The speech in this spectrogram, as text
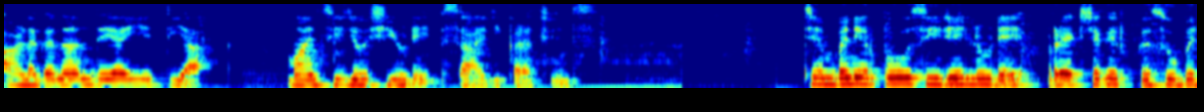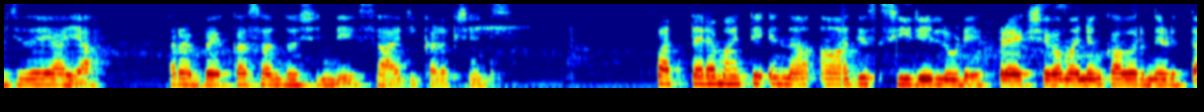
അളകനന്ദയായി എത്തിയ മാൻസി ജോഷിയുടെ സാരി കളക്ഷൻസ്. ചെമ്പനീർപ്പൂവ് സീരിയലിലൂടെ പ്രേക്ഷകർക്ക് സുപരിചിതയായ റബേക്ക സന്തോഷിന്റെ സാരി കളക്ഷൻസ്. പത്തരമാറ്റ് എന്ന ആദ്യ സീരിയലിലൂടെ പ്രേക്ഷക മനം കവർന്നെടുത്ത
